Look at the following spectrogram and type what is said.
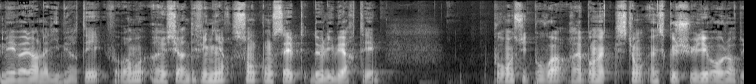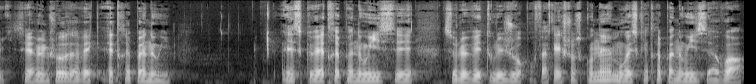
mes valeurs la liberté. Il faut vraiment réussir à définir son concept de liberté pour ensuite pouvoir répondre à la question est-ce que je suis libre aujourd'hui? C'est la même chose avec être épanoui. Est-ce que être épanoui, c'est se lever tous les jours pour faire quelque chose qu'on aime, ou est-ce qu'être épanoui, c'est avoir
